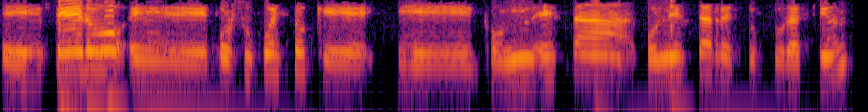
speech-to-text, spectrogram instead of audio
eh, pero eh, por supuesto que con esta con esta reestructuración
